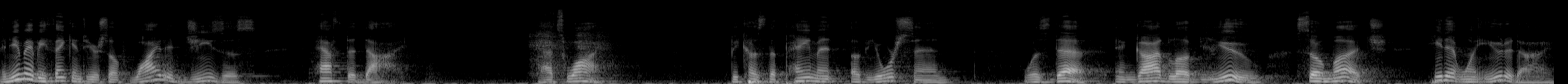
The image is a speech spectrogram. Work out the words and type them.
And you may be thinking to yourself, why did Jesus have to die? That's why. Because the payment of your sin was death. And God loved you so much, He didn't want you to die.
